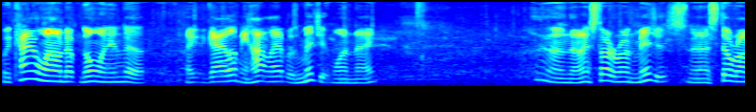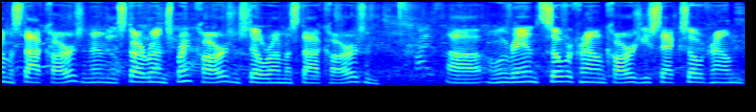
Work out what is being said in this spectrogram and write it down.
we kind of wound up going into a guy let me hot lap his midget one night, and then I started running midgets, and I still run my stock cars, and then started running sprint cars, and still run my stock cars, and, uh, and we ran Silver Crown cars, USAC Silver Crown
